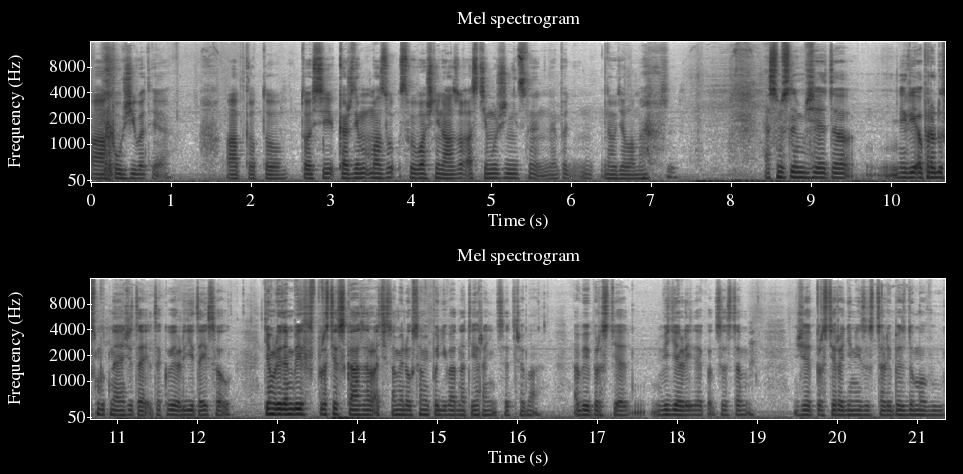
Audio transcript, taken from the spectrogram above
a používat je. A proto to si každý má svůj vlastní názor a s tím už nic ne, ne, neuděláme. Já si myslím, že je to někdy opravdu smutné, že tady, takový lidi tady jsou. Těm lidem bych prostě vzkázal, ať se tam jedou sami podívat na ty hranice třeba, aby prostě viděli, jako co tam, že prostě rodiny zůstaly bez domovů,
